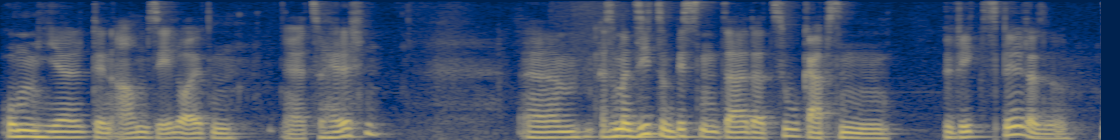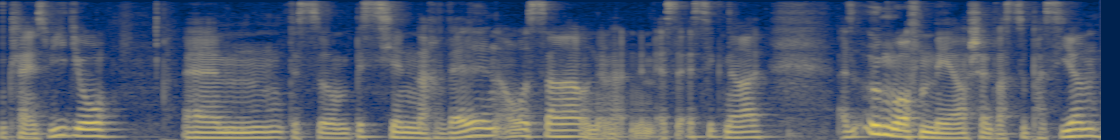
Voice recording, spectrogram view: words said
um hier den armen Seeleuten äh, zu helfen. Ähm, also man sieht so ein bisschen, da dazu gab es ein bewegtes Bild, also ein kleines Video, ähm, das so ein bisschen nach Wellen aussah und dann einem SOS-Signal. Also irgendwo auf dem Meer scheint was zu passieren,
